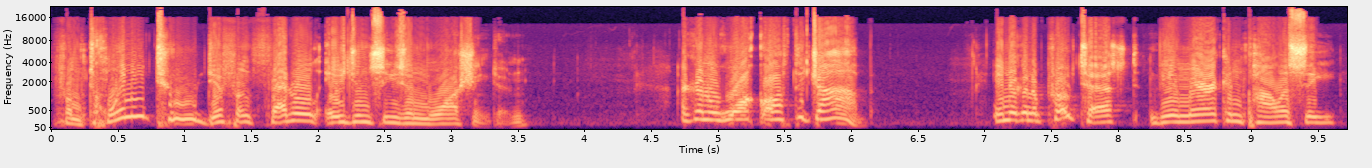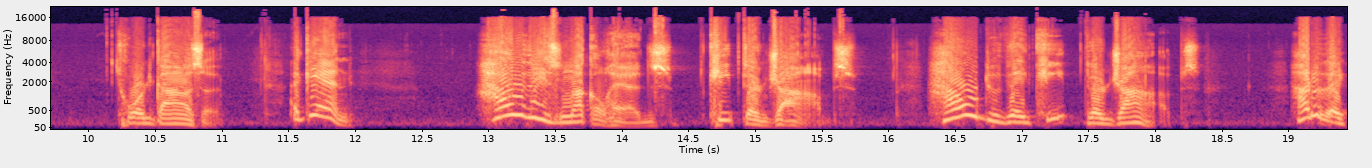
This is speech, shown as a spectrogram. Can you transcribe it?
from 22 different federal agencies in Washington are going to walk off the job. And they're going to protest the American policy toward Gaza. Again, how do these knuckleheads keep their jobs? How do they keep their jobs? How do they?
